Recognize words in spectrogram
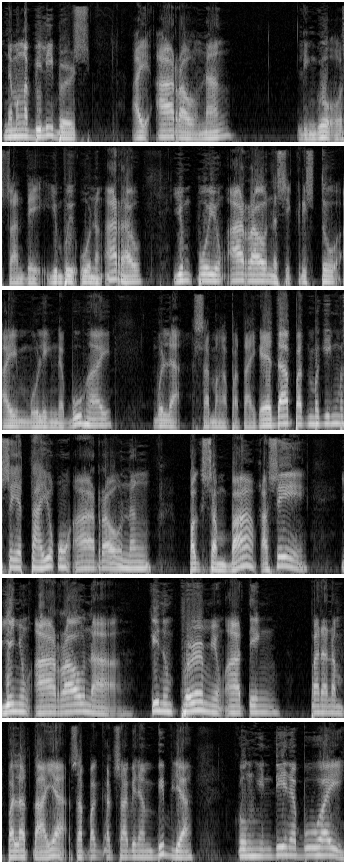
ng mga believers, ay araw ng linggo o Sunday. Yun po yung unang araw. Yun po yung araw na si Kristo ay muling nabuhay mula sa mga patay. Kaya dapat maging masaya tayo kung araw ng pagsamba kasi yan yung araw na kinonfirm yung ating pananampalataya sapagkat sabi ng Biblia, kung hindi nabuhay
